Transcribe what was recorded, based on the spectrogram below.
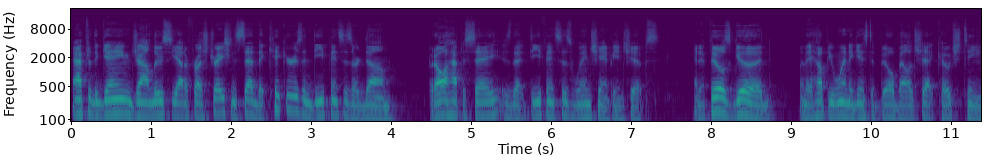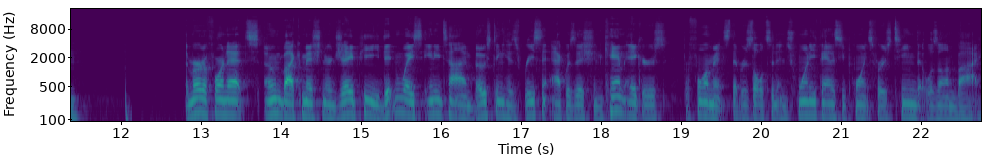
After the game, John Lucy, out of frustration, said that kickers and defenses are dumb, but all I have to say is that defenses win championships and it feels good when they help you win against a Bill Belichick coach team. The Murder Fournets, owned by Commissioner JP, didn't waste any time boasting his recent acquisition, Cam Akers' performance that resulted in 20 fantasy points for his team that was on bye.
